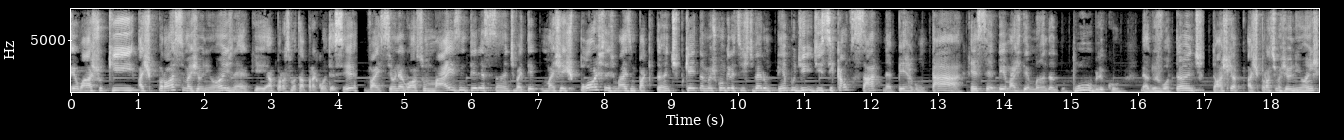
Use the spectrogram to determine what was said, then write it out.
eu acho que as próximas reuniões, né, que a próxima tá para acontecer, vai ser um negócio mais interessante, vai ter umas respostas mais impactantes, porque aí também os congressistas tiveram tempo de, de se calçar, né, perguntar, receber mais demanda do público, né, dos votantes. Então acho que a- as próximas reuniões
